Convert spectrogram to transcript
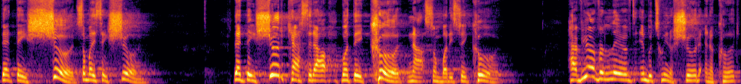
that they should, somebody say should, that they should cast it out, but they could not. Somebody say could. Have you ever lived in between a should and a could?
